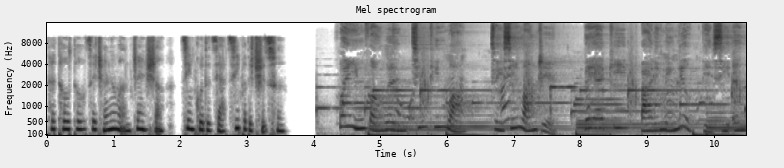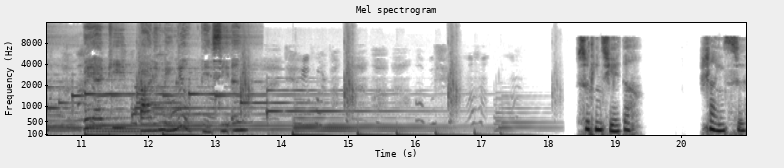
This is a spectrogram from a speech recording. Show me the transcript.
他偷偷在成人网站上见过的假鸡巴的尺寸。欢迎访问倾听网最新网址：vip 八零零六点 cn，vip 八零零六点 cn。苏婷觉得，上一次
